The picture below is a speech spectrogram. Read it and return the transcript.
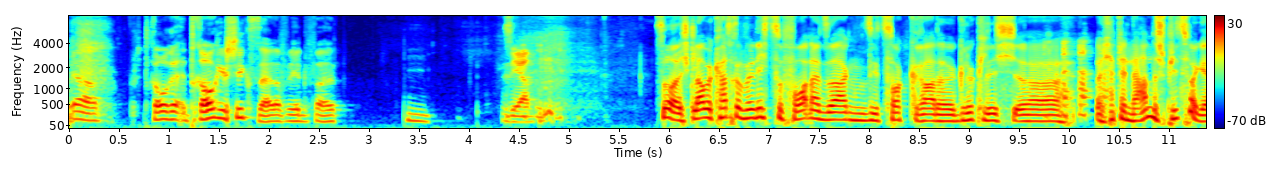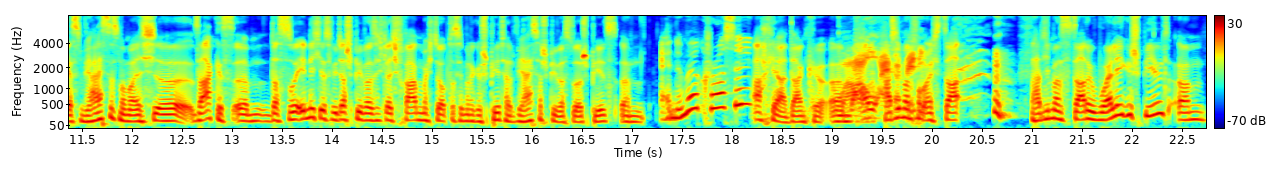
Ja, traurige, trauriges Schicksal auf jeden Fall. Sehr. So, ich glaube, Katrin will nicht zu Fortnite sagen. Sie zockt gerade glücklich. Äh, ich habe den Namen des Spiels vergessen. Wie heißt es nochmal? Ich äh, sag es. Ähm, das so ähnlich ist wie das Spiel, was ich gleich fragen möchte, ob das jemand gespielt hat. Wie heißt das Spiel, was du da spielst? Ähm, Animal Crossing? ach ja, danke. Ähm, Wow, hat jemand von euch Star hat jemand Stardew Valley gespielt? Ähm,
